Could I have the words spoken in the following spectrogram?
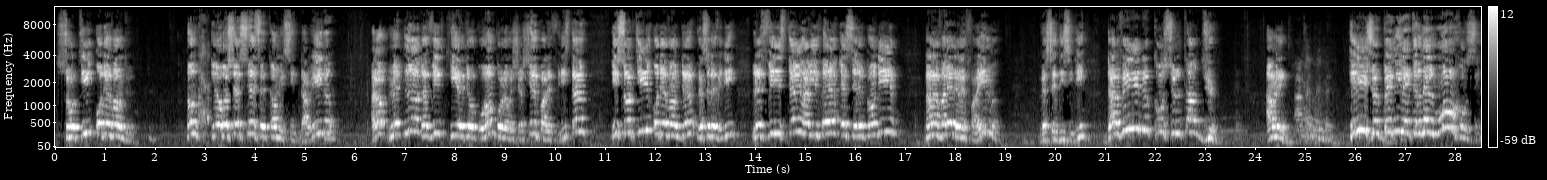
sortit au-devant d'eux. Donc, il recherchait cet homme ici, David. Alors, maintenant, David, qui était au courant qu'on le recherchait par les Philistins, il sortit au-devant d'eux, verset 9 dit, les Philistins arrivèrent et se répandirent dans la vallée de l'Ephraïm. Verset 10, il dit, David consulta Dieu. Amen. Il dit, je bénis l'éternel mon conseil.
